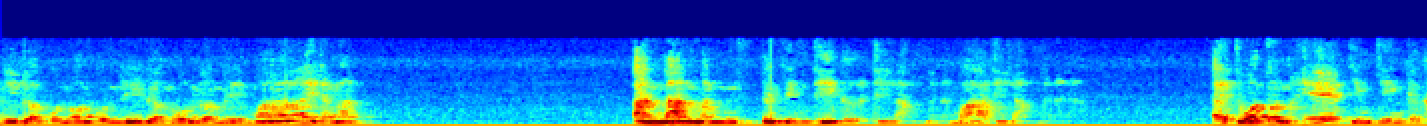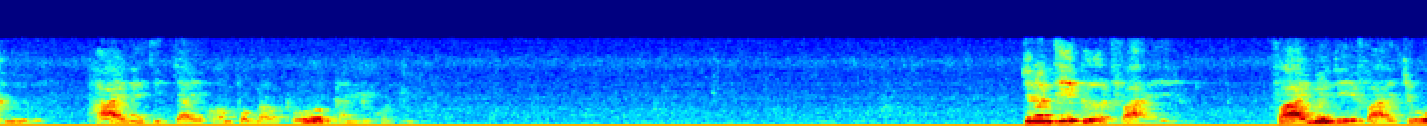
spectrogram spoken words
นี้เรื่องคนโน้นคนนี้เรื่องโน้นเรื่องนี้ไม่ทั้งนั้น อันนั้นมันเป็นสิ่งที่เกิดทีหลังมันมาทีหลังมันไอตัวต้นเหตุจริง ๆก็คือ ภายในจิตใจของพวกเราทุกท่านทุกคนฉะนั้นที่เกิดฝ่าย ฝ่ายไม่ดีฝ่ายชั่ว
